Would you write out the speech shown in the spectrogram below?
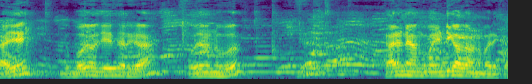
రాజే భోజనం చేశారుగా? వదిన నువ్వు? కానీ నేను మా ఇంటికి వెళ్దాం మరి ఇక.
